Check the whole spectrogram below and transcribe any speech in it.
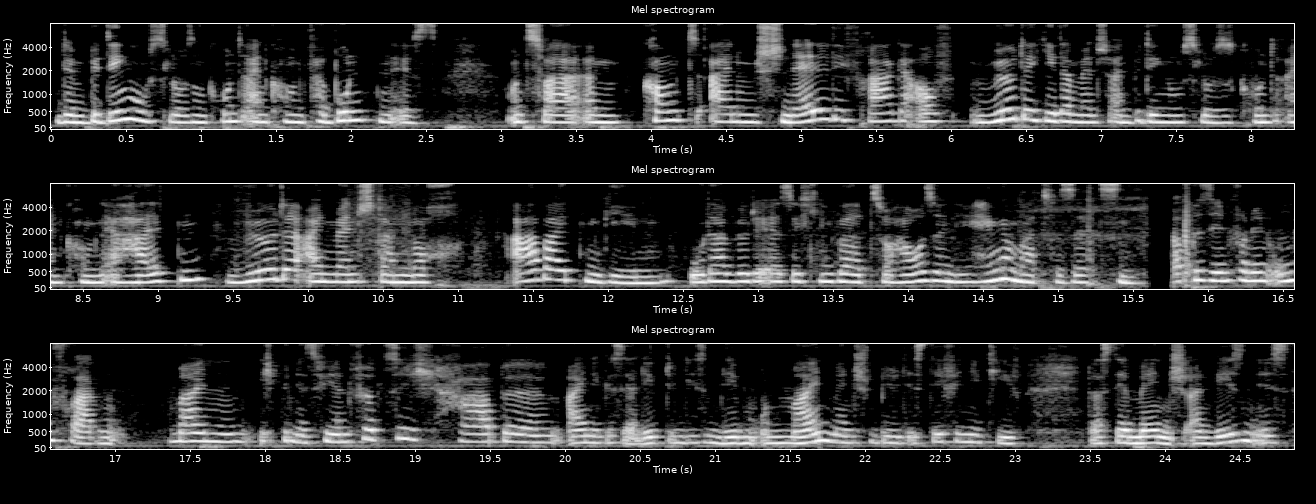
mit dem bedingungslosen Grundeinkommen verbunden ist. Und zwar ähm, kommt einem schnell die Frage auf, würde jeder Mensch ein bedingungsloses Grundeinkommen erhalten? Würde ein Mensch dann noch arbeiten gehen oder würde er sich lieber zu Hause in die Hängematte setzen? Abgesehen von den Umfragen, mein, ich bin jetzt 44, habe einiges erlebt in diesem Leben und mein Menschenbild ist definitiv, dass der Mensch ein Wesen ist,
